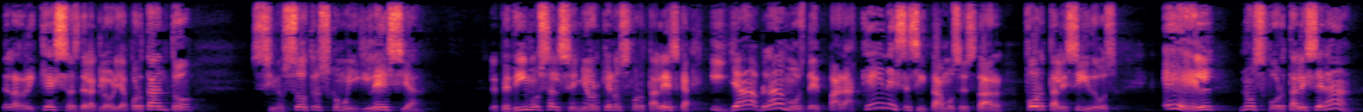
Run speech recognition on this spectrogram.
de las riquezas de la gloria. Por tanto, si nosotros como iglesia le pedimos al Señor que nos fortalezca y ya hablamos de para qué necesitamos estar fortalecidos, Él nos fortalecerá.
